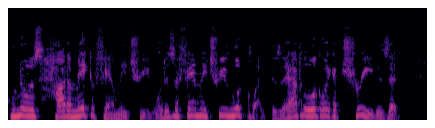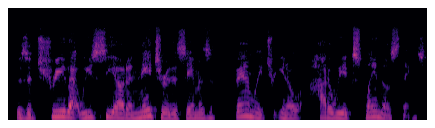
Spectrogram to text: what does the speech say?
Who knows how to make a family tree? What does a family tree look like? Does it have to look like a tree? Does it does a tree that we see out in nature the same as a family tree? You know, how do we explain those things?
